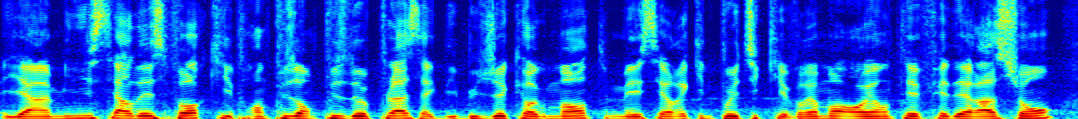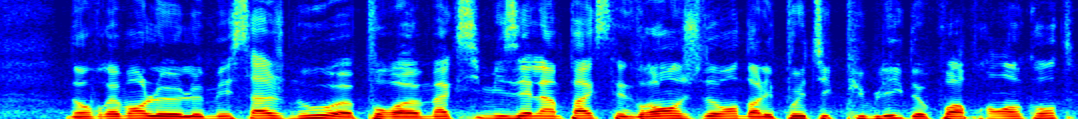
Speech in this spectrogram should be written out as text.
Il y a un ministère des Sports qui prend de plus en plus de place avec des budgets qui augmentent, mais c'est vrai qu'il y a une politique qui est vraiment orientée fédération. Donc vraiment le, message, nous, euh, pour euh, maximiser l'impact, c'est vraiment justement dans les politiques publiques de pouvoir prendre en compte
